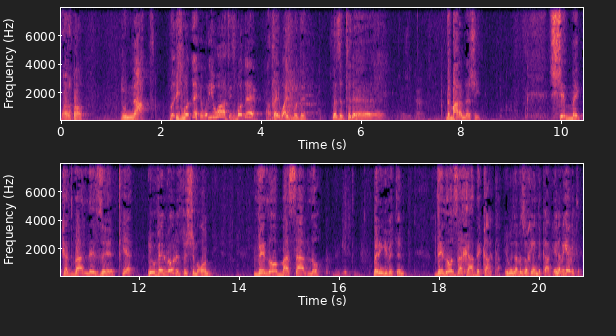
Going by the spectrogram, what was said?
no, no, do not. But he's modeh. What do you want? He's modeh. I'll tell you why he's modeh. Listen to the the bottom Rashi. Shem kadva leze. Yeah, Reuven wrote it for Shimon. Velo masar lo. Never gave it to him. But he didn't give it to him. Velo zacha bekarka. He was never zocher in the karka. He never gave it to him.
